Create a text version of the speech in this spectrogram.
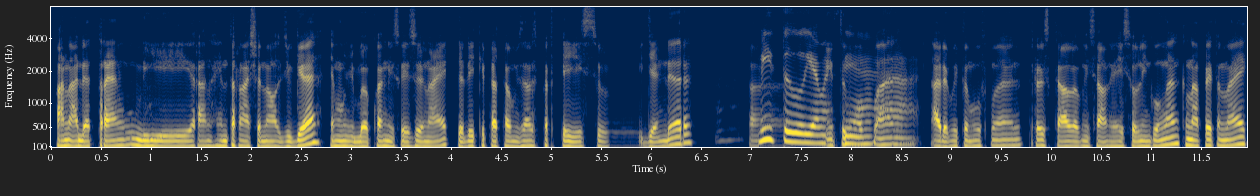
karena ada tren di ranah internasional juga yang menyebabkan isu-isu naik. Jadi kita tahu misalnya seperti isu gender, Me too ya Mas Me Too ya. movement, ada Me Too movement. Terus kalau misalnya isu lingkungan, kenapa itu naik?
